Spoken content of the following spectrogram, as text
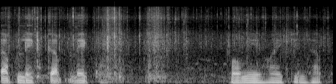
กับเหล็กกับเหล็กบ่มีห้อยกินครับ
